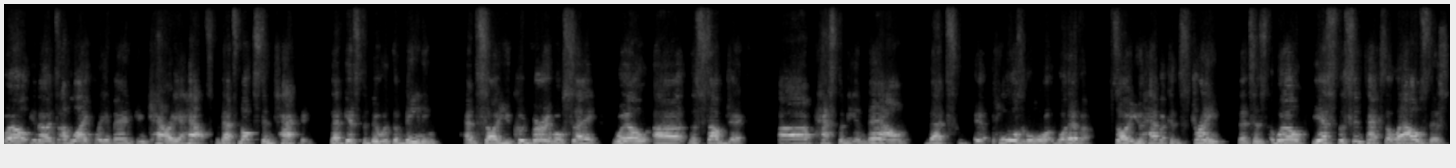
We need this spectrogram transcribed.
Well, you know, it's unlikely a man can carry a house, but that's not syntactic. That gets to do with the meaning. And so you could very well say, well, uh, the subject uh, has to be a noun that's uh, plausible or whatever. So you have a constraint that says, well, yes, the syntax allows this,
